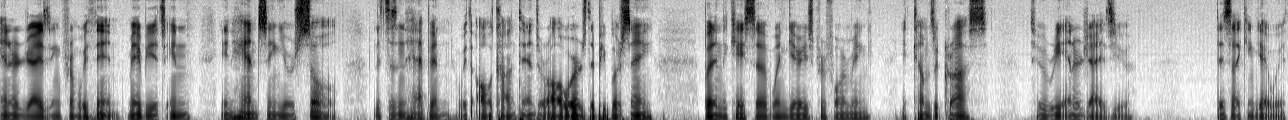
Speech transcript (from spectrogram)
energizing from within. Maybe it's in enhancing your soul. This doesn't happen with all content or all words that people are saying, but in the case of when Gary's performing, it comes across to re-energize you. This I can get with.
